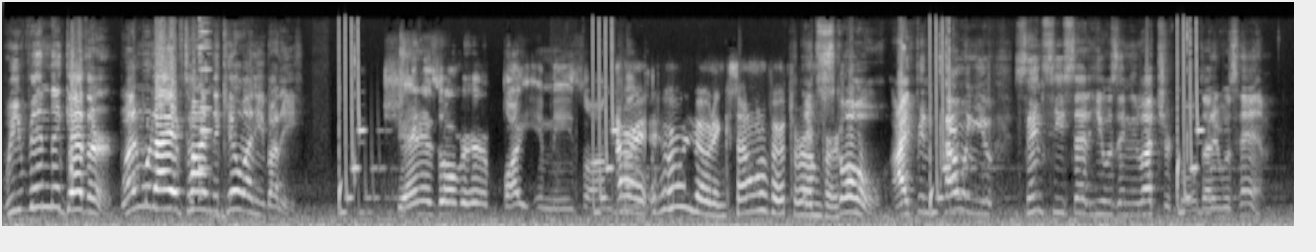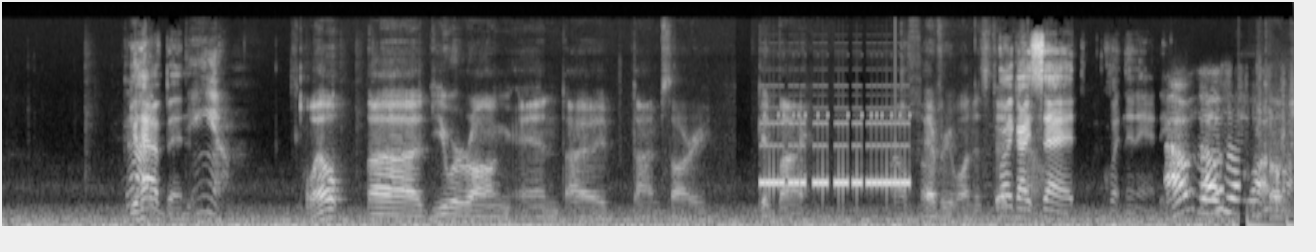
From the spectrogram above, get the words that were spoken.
We've been together. When would I have time to kill anybody? Shannon's over here biting me, so I'm. All right, who are we voting? Because I don't want to vote the wrong It's person. Skull. I've been telling you since he said he was in electrical that it was him. You have been. Damn. Well, uh, you were wrong, and I, I'm sorry. Goodbye. Everyone is dead. Like I said, Quentin and Andy. How the fuck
